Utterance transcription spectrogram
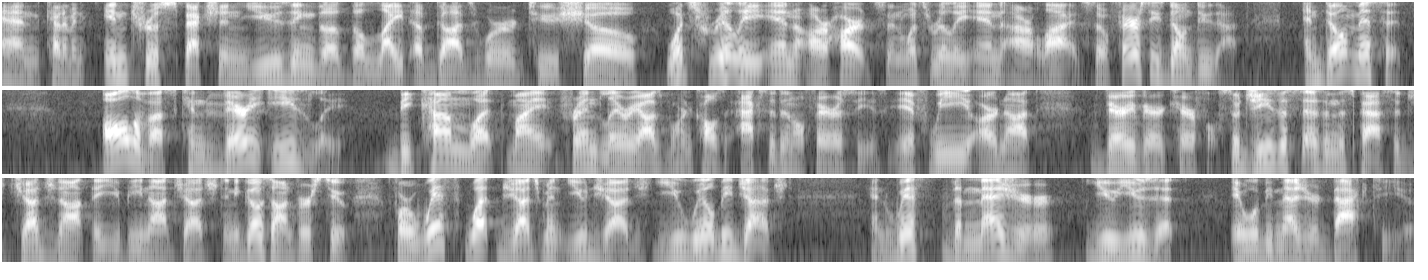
and kind of an introspection using the, the light of God's word to show what's really in our hearts and what's really in our lives. So, Pharisees don't do that. And don't miss it. All of us can very easily become what my friend Larry Osborne calls accidental Pharisees if we are not very, very careful. So Jesus says in this passage, Judge not that you be not judged. And he goes on, verse 2 For with what judgment you judge, you will be judged. And with the measure you use it, it will be measured back to you.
